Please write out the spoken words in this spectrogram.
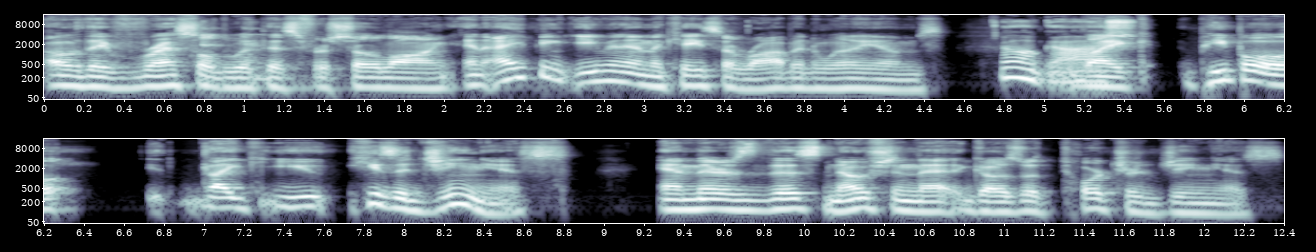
oh, they've wrestled with this for so long, and I think even in the case of Robin Williams, Oh gosh. like people, like you, he's a genius, and there's this notion that goes with tortured genius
